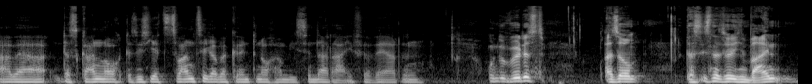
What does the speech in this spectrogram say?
Aber das kann noch, das ist jetzt 20, aber könnte noch ein bisschen da reifer werden. Und du würdest, also das ist natürlich ein Wein,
